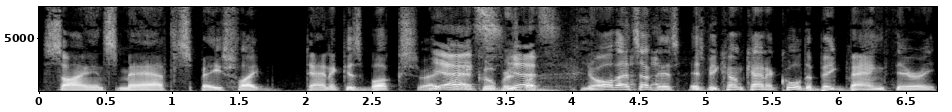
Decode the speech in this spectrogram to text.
science, math, space flight. Danica's books, right? Yes, Cooper's yes. books. You know, all that stuff. It's, it's become kind of cool. The Big Bang Theory.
